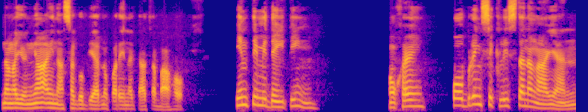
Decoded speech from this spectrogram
na ngayon nga ay nasa gobyerno pa rin nagtatrabaho. Intimidating. Okay? Pobreng siklista na nga yan,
